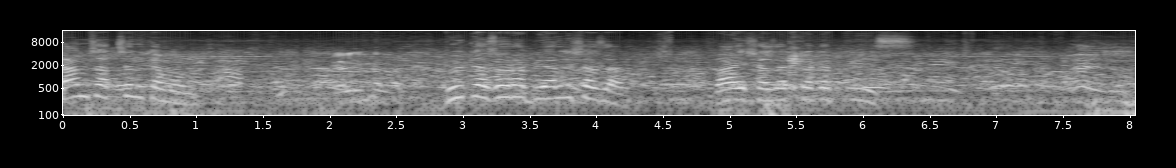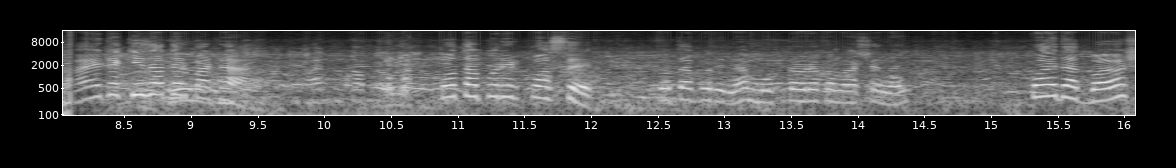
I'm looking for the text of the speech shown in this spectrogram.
দাম চাচ্ছেন কেমন? দুইটা জোড়া বিয়াল্লিশ হাজার। বাইশ হাজার টাকা পিস ভাই, এটা কি জাতের পাঠা? তোতাপুরীর কসের তোতাপুরি না, মুখটা ওরকম আসে নাই। কয় দাঁত বয়স?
